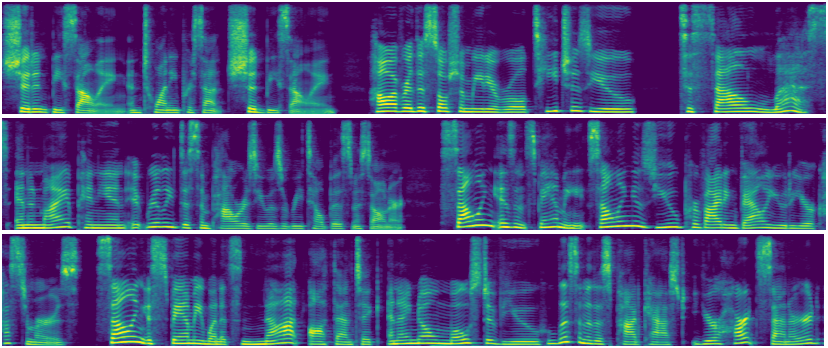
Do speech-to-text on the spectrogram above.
shouldn't be selling and 20% should be selling. However, the social media rule teaches you to sell less. And in my opinion, it really disempowers you as a retail business owner. Selling isn't spammy. Selling is you providing value to your customers. Selling is spammy when it's not authentic. And I know most of you who listen to this podcast, you're heart centered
